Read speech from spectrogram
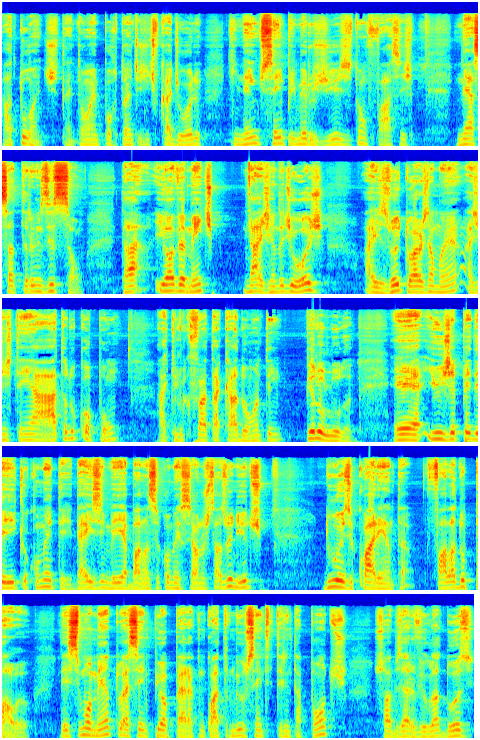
atuante. Tá? Então é importante a gente ficar de olho que nem os 100 primeiros dias estão fáceis nessa transição. Tá? E obviamente, na agenda de hoje, às 8 horas da manhã, a gente tem a ata do Copom, aquilo que foi atacado ontem pelo Lula. É, e o GPDI que eu comentei, 10,5 a balança comercial nos Estados Unidos, 2,40 fala do Powell. Nesse momento, o S&P opera com 4.130 pontos, sobe 0,12.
